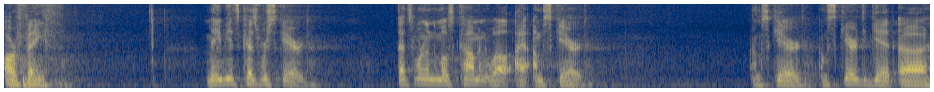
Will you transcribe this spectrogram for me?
our faith. Maybe it's because we're scared. That's one of the most common, well, I, am scared. I'm scared. I'm scared to get uh,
